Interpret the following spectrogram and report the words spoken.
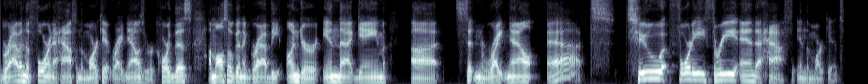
grabbing the four and a half in the market right now as we record this. I'm also going to grab the under in that game, uh, sitting right now at 243 and a half in the market.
